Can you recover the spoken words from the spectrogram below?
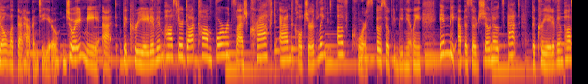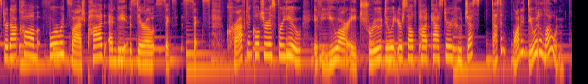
Don't let that happen to you. Join me at thecreativeimpostor.com forward slash craft and culture, linked, of course, oh so conveniently, in the episode show notes at thecreativeimpostor.com forward slash pod envy 066. Craft and culture is for you if you are a true do it yourself podcaster who just doesn't want to do it alone.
